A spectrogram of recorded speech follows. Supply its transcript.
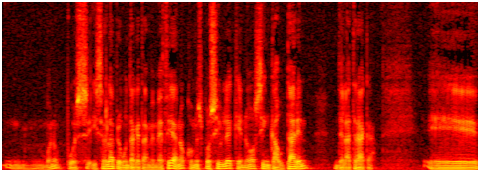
mm, bueno, pues, això és la pregunta que també me feia, no? Com és possible que no s'incautaren de la traca? Eh,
